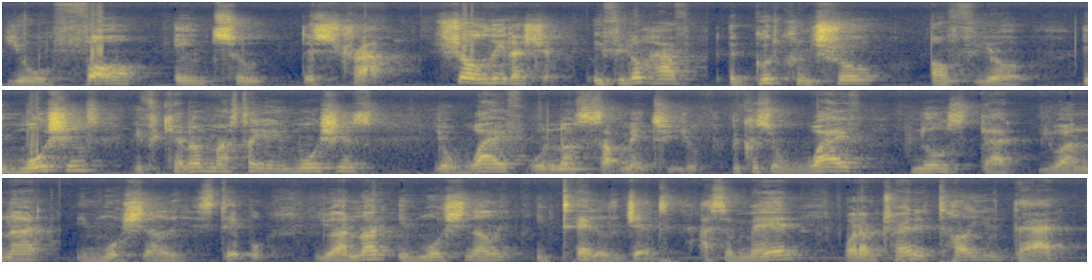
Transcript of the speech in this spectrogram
you will fall into this trap. Show leadership. If you don't have a good control of your emotions, if you cannot master your emotions, your wife will not submit to you because your wife knows that you are not emotionally stable. You are not emotionally intelligent. As a man, what I'm trying to tell you that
